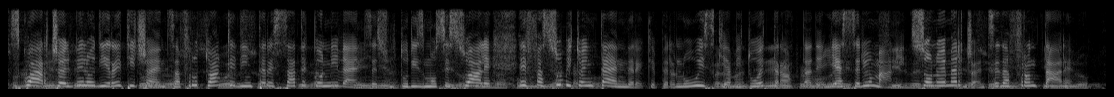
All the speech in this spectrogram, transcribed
Squarcia il velo di reticenza, frutto anche di interessate connivenze sul turismo sessuale e fa subito intendere che per lui schiavitù e tratta degli esseri umani sono emergenze da affrontare.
